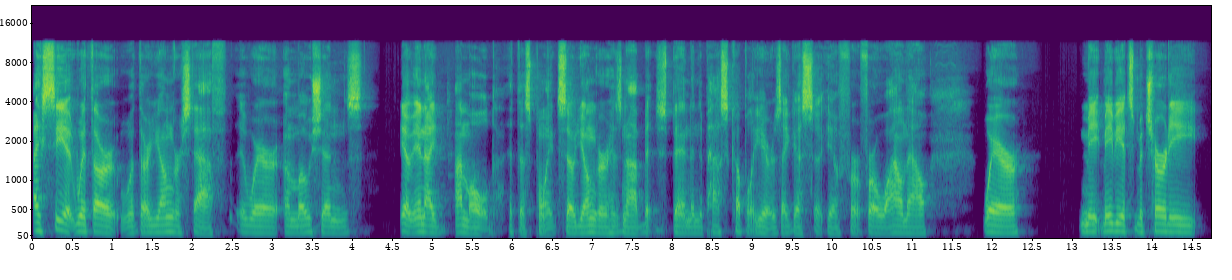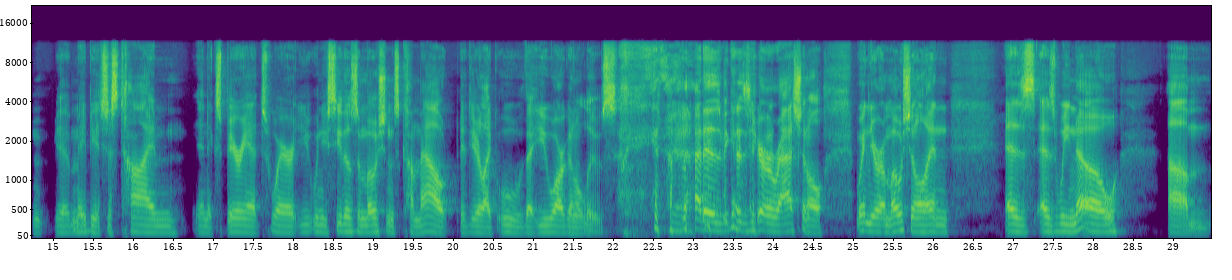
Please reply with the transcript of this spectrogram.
i see it with our with our younger staff where emotions yeah, and I I'm old at this point, so younger has not been, just been in the past couple of years, I guess, uh, you know, for for a while now, where may, maybe it's maturity, you know, maybe it's just time and experience where you when you see those emotions come out, you're like, ooh, that you are going to lose. yeah. that is because you're irrational when you're emotional, and as as we know, um,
